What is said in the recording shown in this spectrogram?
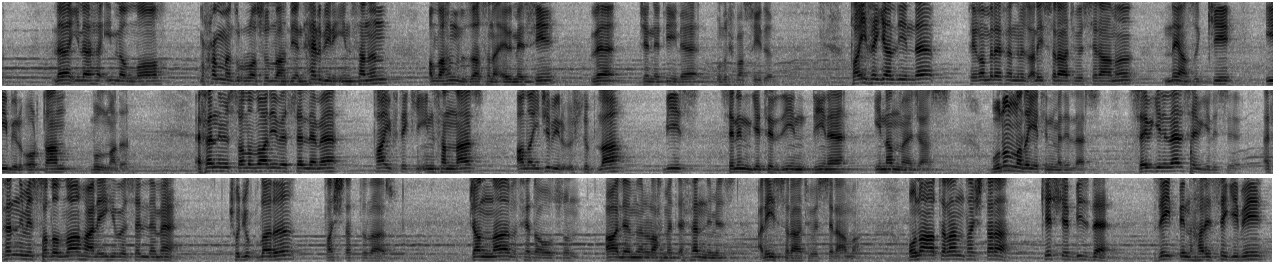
La ilahe illallah Muhammedur Resulullah diyen her bir insanın Allah'ın rızasına ermesi ve cennetiyle buluşmasıydı. Taif'e geldiğinde Peygamber Efendimiz Aleyhisselatü Vesselam'ı ne yazık ki iyi bir ortam bulmadı. Efendimiz sallallahu aleyhi ve selleme Taif'teki insanlar alaycı bir üslupla biz senin getirdiğin dine inanmayacağız. Bununla da yetinmediler. Sevgililer sevgilisi Efendimiz sallallahu aleyhi ve selleme çocukları taşlattılar. Canlar feda olsun alemler rahmet Efendimiz aleyhissalatü vesselama. Ona atılan taşlara keşke biz de Zeyd bin Harise gibi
